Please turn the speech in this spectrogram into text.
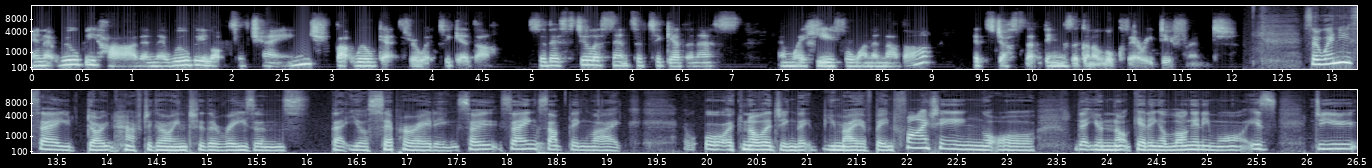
and it will be hard and there will be lots of change, but we'll get through it together. So there's still a sense of togetherness, and we're here for one another. It's just that things are going to look very different. So, when you say you don't have to go into the reasons that you're separating, so saying something like, or acknowledging that you may have been fighting or that you're not getting along anymore, is do you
